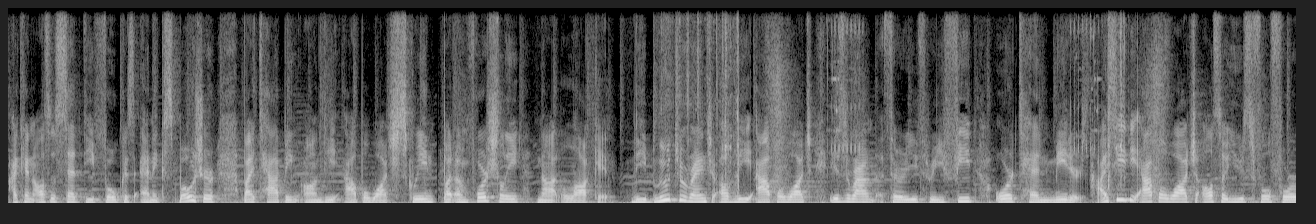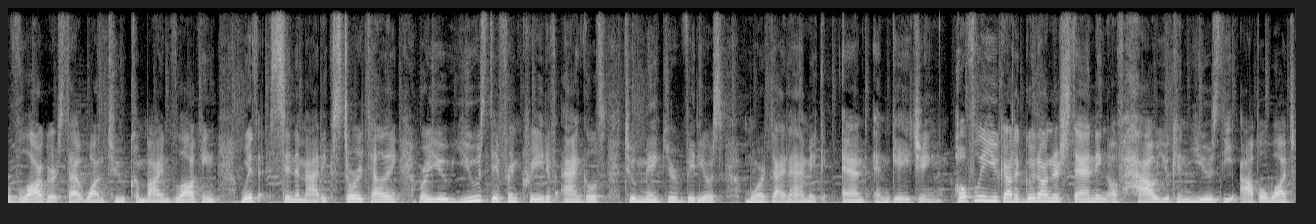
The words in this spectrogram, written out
I can also set the focus and exposure by tapping on the Apple Watch screen but unfortunately not lock it. The Bluetooth range of the Apple Watch is around 33 feet or 10 meters. I see the Apple Watch also useful for vloggers that want to combine vlogging with cinematic cinematic storytelling where you use different creative angles to make your videos more dynamic and engaging. Hopefully you got a good understanding of how you can use the Apple Watch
